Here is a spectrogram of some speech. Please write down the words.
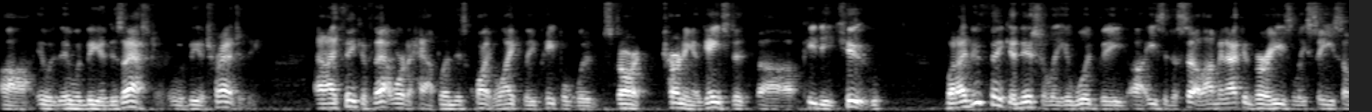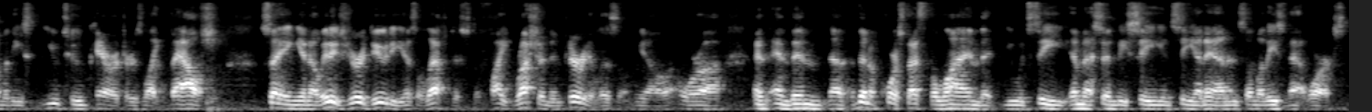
Uh, it would it would be a disaster. It would be a tragedy. And I think if that were to happen, it's quite likely people would start turning against it, uh, PDQ. But I do think initially it would be uh, easy to sell. I mean, I can very easily see some of these YouTube characters like Vaush saying, you know, it is your duty as a leftist to fight Russian imperialism, you know, or uh, and and then uh, then of course that's the line that you would see MSNBC and CNN and some of these networks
